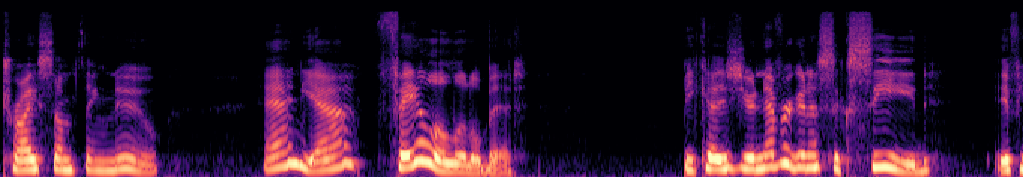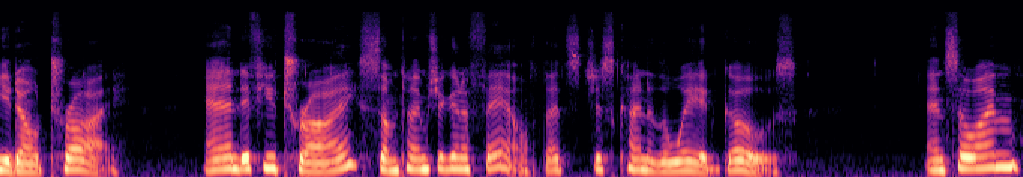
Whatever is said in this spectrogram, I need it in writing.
try something new. And yeah, fail a little bit. Because you're never going to succeed if you don't try. And if you try, sometimes you're going to fail. That's just kind of the way it goes. And so I'm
